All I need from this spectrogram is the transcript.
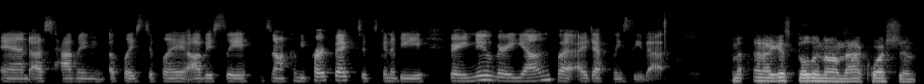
and us having a place to play. Obviously, it's not going to be perfect. It's going to be very new, very young, but I definitely see that. And, and I guess building on that question,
